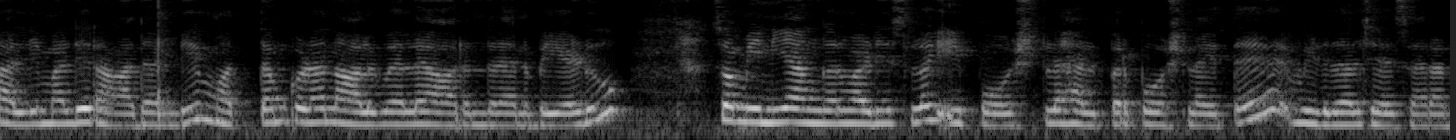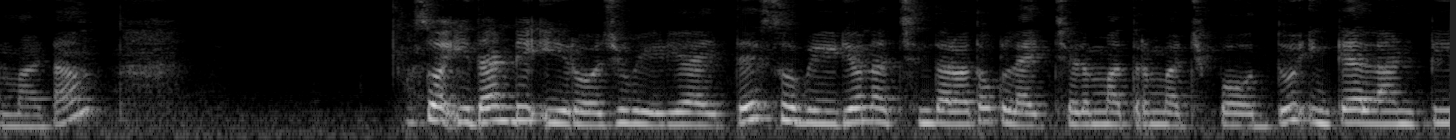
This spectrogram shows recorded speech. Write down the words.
మళ్ళీ మళ్ళీ రాదండి. మొత్తం కూడా నాలుగు వేల ఆరు వందల ఎనభై ఏడు. సో మినీ అంగన్వాడీస్లో ఈ పోస్టులు హెల్పర్ పోస్టులు అయితే విడుదల చేశారనమాట సో ఇదండి ఈరోజు వీడియో అయితే. సో వీడియో నచ్చిన తర్వాత ఒక లైక్ చేయడం మాత్రం మర్చిపోవద్దు. ఇంకా ఎలాంటి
